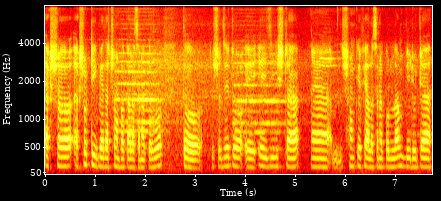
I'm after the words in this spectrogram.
একশো, একষট্টি বেদার সম্পর্কে আলোচনা করব। তো যেহেতু এই- এই জিনিসটা সংক্ষেপে আলোচনা করলাম, ভিডিওটা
